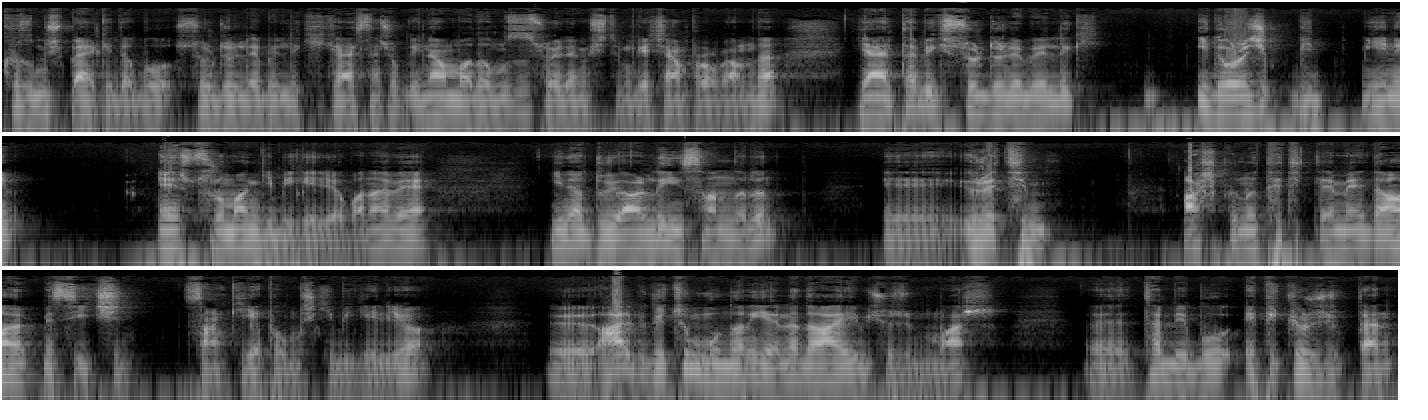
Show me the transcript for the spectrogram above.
kızmış belki de bu sürdürülebilirlik hikayesine çok inanmadığımızı söylemiştim geçen programda. Yani tabii ki sürdürülebilirlik ideolojik bir yeni enstrüman gibi geliyor bana ve yine duyarlı insanların e, üretim aşkını tetiklemeye devam etmesi için sanki yapılmış gibi geliyor. E, halbuki tüm bunların yerine daha iyi bir çözüm var. E, tabii bu epikürcülükten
